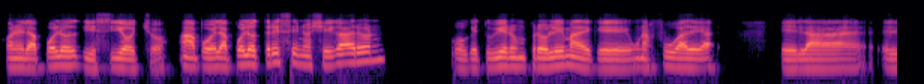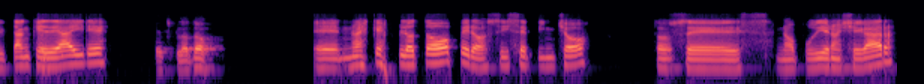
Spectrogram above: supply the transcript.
con el Apolo 18. Ah, pues el Apolo 13 no llegaron porque tuvieron un problema de que una fuga de eh, el tanque de aire explotó. Eh, no es que explotó, pero sí se pinchó, entonces no pudieron llegar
